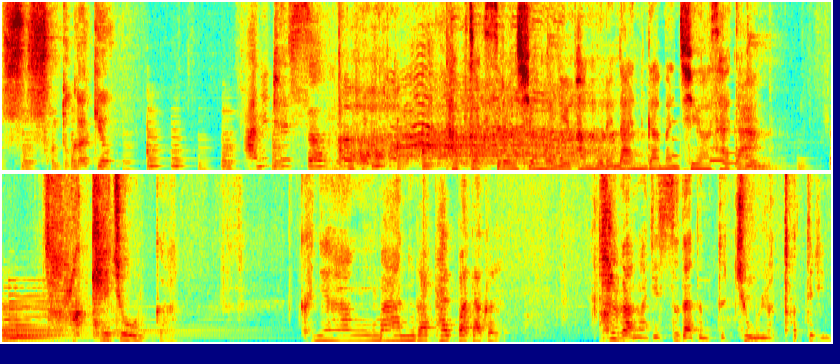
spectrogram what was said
수- 손톱 깎여? 아니 됐어. 갑작스런 시어머니의 방문에 난감한 지여사다. 저렇게 좋을까? 그냥 마누라 발바닥을 털강아지 쓰다듬듯 주물러 터뜨리네.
